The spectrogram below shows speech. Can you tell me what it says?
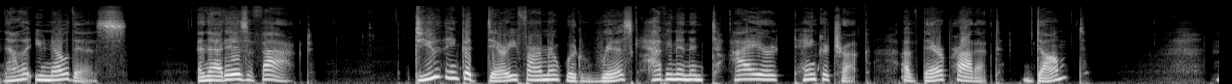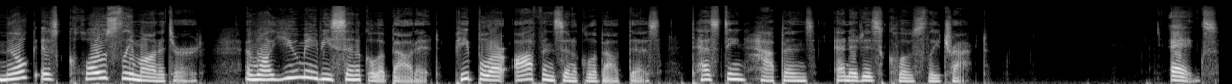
now that you know this, and that is a fact, do you think a dairy farmer would risk having an entire tanker truck of their product dumped? Milk is closely monitored, and while you may be cynical about it, people are often cynical about this. Testing happens and it is closely tracked. Eggs.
